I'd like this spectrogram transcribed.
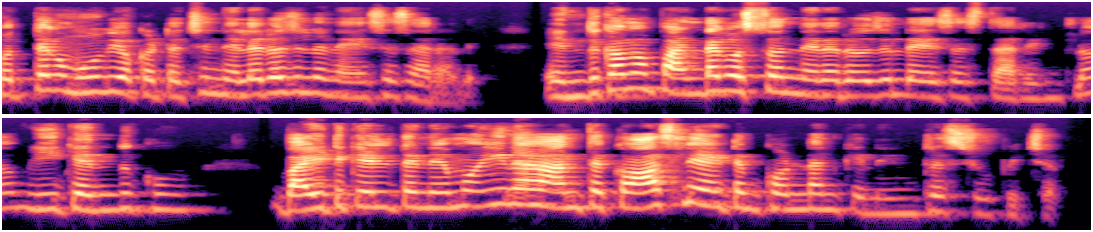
కొత్తగా మూవీ ఒకటి వచ్చింది నెల రోజుల్లోనే వేసేసారు అది. ఎందుకమ్మా పండగ వస్తుంది నెల రోజుల్లో వేసేస్తారు ఇంట్లో? మీకెందుకు? బయటికి వెళ్తేనేమో ఈయన అంత కాస్ట్లీ ఐటెం కొనడానికి ఇంట్రెస్ట్ చూపించారు.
